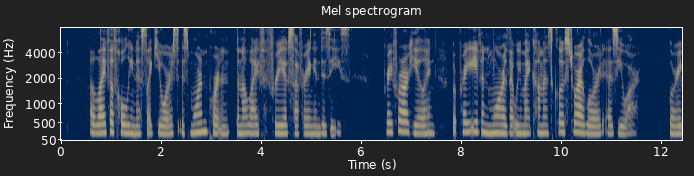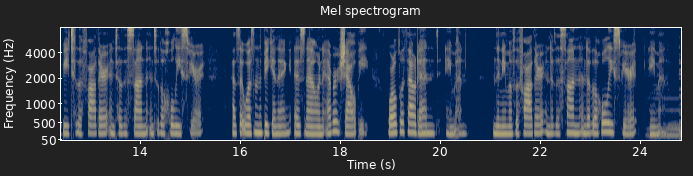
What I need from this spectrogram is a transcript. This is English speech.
A life of holiness like yours is more important than a life free of suffering and disease. Pray for our healing, but pray even more that we might come as close to our Lord as you are. Glory be to the Father, and to the Son, and to the Holy Spirit, as it was in the beginning, is now, and ever shall be, world without end. Amen. In the name of the Father, and of the Son, and of the Holy Spirit. Amen.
